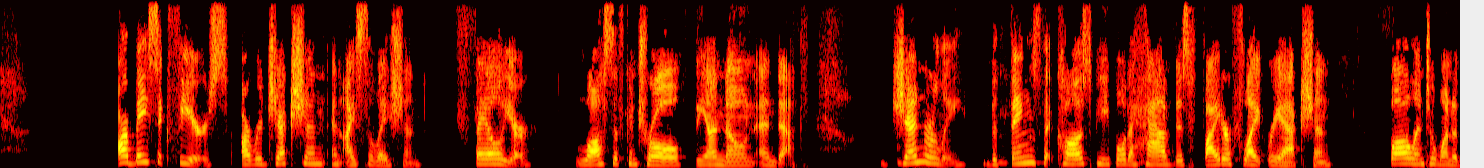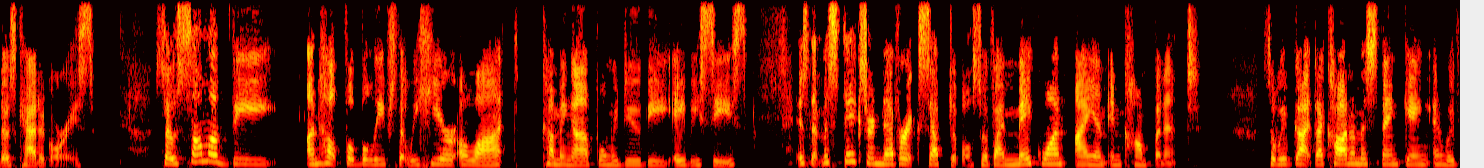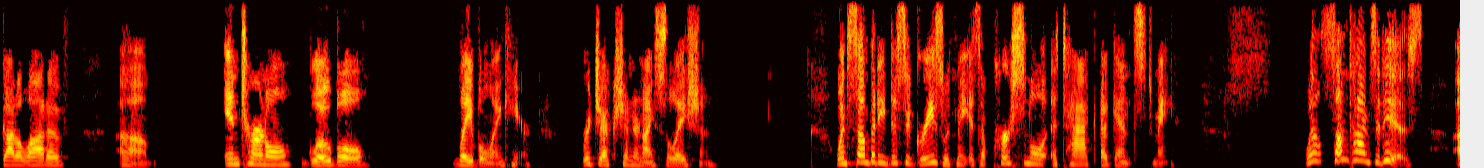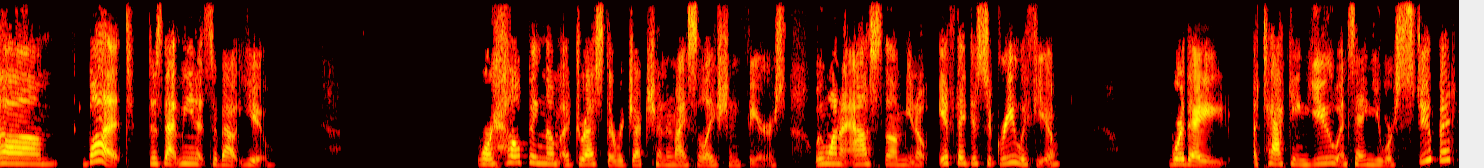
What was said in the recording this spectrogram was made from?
our basic fears are rejection and isolation failure loss of control the unknown and death. Generally the things that cause people to have this fight or flight reaction fall into one of those categories. So some of the unhelpful beliefs that we hear a lot coming up when we do the abcs is that mistakes are never acceptable. So if i make one i am incompetent. So we've got dichotomous thinking and we've got a lot of um, internal global labeling here rejection and isolation. When somebody disagrees with me it's a personal attack against me. Well sometimes it is um, but does that mean it's about you we're helping them address their rejection and isolation fears. We want to ask them you know if they disagree with you were they attacking you and saying you were stupid?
